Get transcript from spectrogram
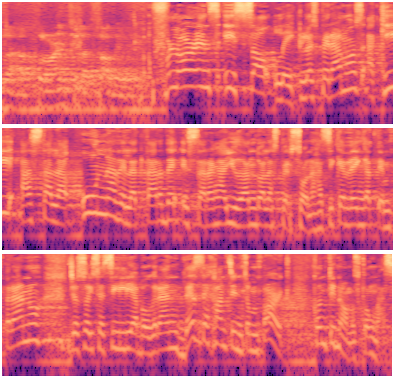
Florence y la Salt Lake. Florence y Salt Lake. Lo esperamos aquí hasta la una de la tarde. Estarán ayudando a las personas. Así que venga temprano. Yo soy Cecilia Bográn desde Huntington Park. Continuamos con más.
